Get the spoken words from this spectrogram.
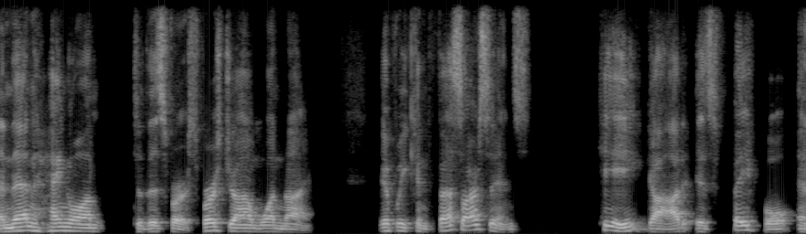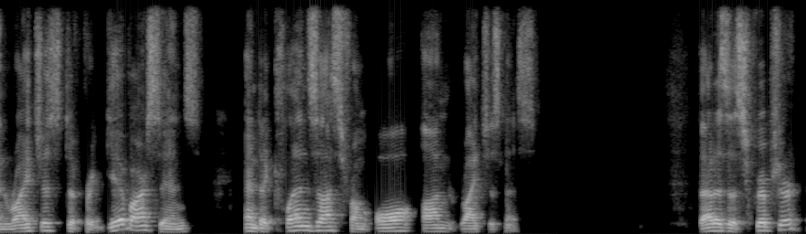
And then hang on to this verse, First John 1 9. If we confess our sins, he, God, is faithful and righteous to forgive our sins and to cleanse us from all unrighteousness. That is a scripture.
